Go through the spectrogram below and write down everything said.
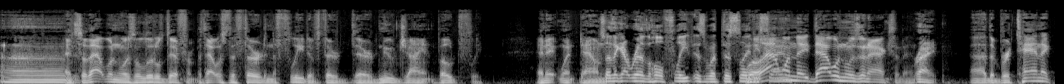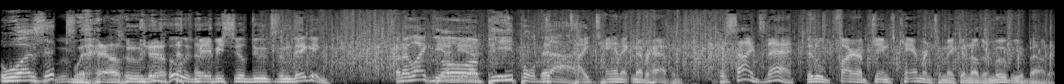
Uh, and so that one was a little different, but that was the third in the fleet of their their new giant boat fleet, and it went down. so they got rid of the whole fleet, is what this lady's well, that saying? one they that one was an accident, Right. Uh, the Britannic Was it? Well, who knows? Maybe she'll do some digging. But I like the idea. more idea people that died. Titanic never happened. Besides that, it'll fire up James Cameron to make another movie about it,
